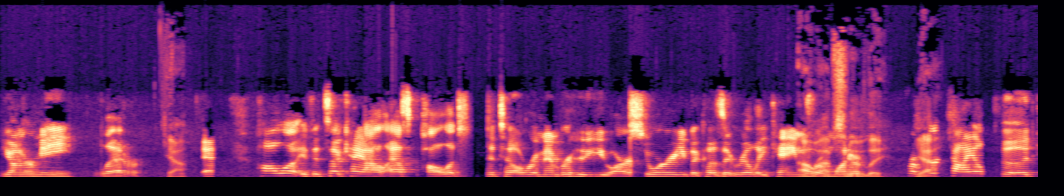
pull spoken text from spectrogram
younger me letter. Yeah. And Paula, if it's okay, I'll ask Paula to tell "Remember Who You Are" story because it really came oh, from absolutely. one of from yeah. her childhood,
